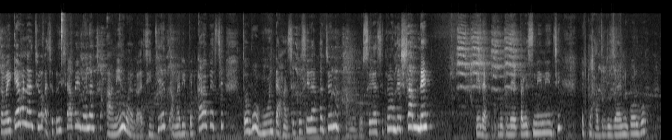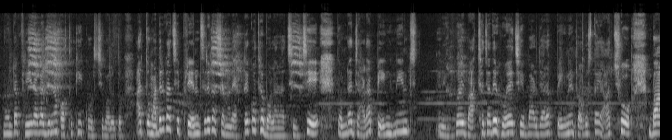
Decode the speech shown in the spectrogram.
সবাই কেমন আছো? আশা করি সবাই ভালো আছো। আমিও ভালো আছি। যে আমার রিপোর্ট খারাপ এসছে, তবু মনটা হাসি খুশি রাখার জন্য আমি বসে গেছি তোমাদের সামনে। এই দেখো, দুটো নেল পালিশ নিয়ে নিয়েছি, একটু হাতে ডিজাইন করব। মনটা ফ্রি রাখার জন্য কত কী করছি বলো তো? আর তোমাদের কাছে ফ্রেন্ডসের কাছে আমার একটাই কথা বলার আছে যে, তোমরা যারা প্রেগনেন্ট হয়ে, বাচ্চা যাদের হয়েছে বা যারা প্রেগনেন্ট অবস্থায় আছো বা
